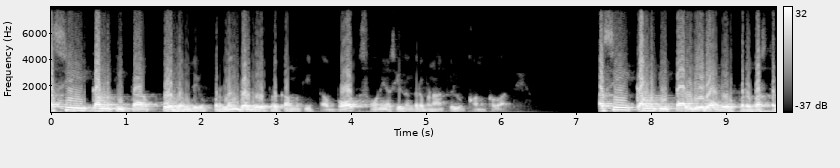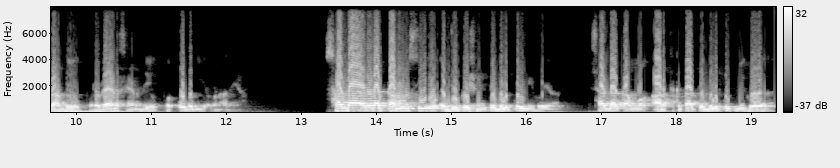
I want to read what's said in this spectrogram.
ਅਸੀਂ ਕੰਮ ਕੀਤਾ ਭੋਜਨ ਦੇ ਉੱਪਰ, ਲੰਗਰ ਦੇ ਉੱਪਰ ਕੰਮ ਕੀਤਾ। ਬਹੁਤ ਸੋਹਣੇ ਅਸੀਂ ਲੰਗਰ ਬਣਾ ਕੇ ਲੋਕਾਂ ਨੂੰ ਖਵਾਤੇ ਅਸੀਂ ਕੰਮ ਕੀਤਾ ਲੀੜਿਆਂ ਦੇ ਉੱਪਰ, ਵਸਤਰਾਂ ਦੇ ਉੱਪਰ ਰਹਿਣ ਸਹਿਣ ਦੇ ਉੱਪਰ, ਉਹ ਵਧੀਆ ਬਣਾ ਲਿਆ। ਸਾਡਾ ਜਿਹੜਾ ਕੰਮ ਸੀ, ਉਹ ਐਜੂਕੇਸ਼ਨ ਤੇ ਬਿਲਕੁਲ ਨਹੀਂ ਹੋਇਆ। ਸਾਡਾ ਕੰਮ ਆਰਥਿਕਤਾ ਤੇ ਬਿਲਕੁਲ ਨਹੀਂ ਹੋਇਆ,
